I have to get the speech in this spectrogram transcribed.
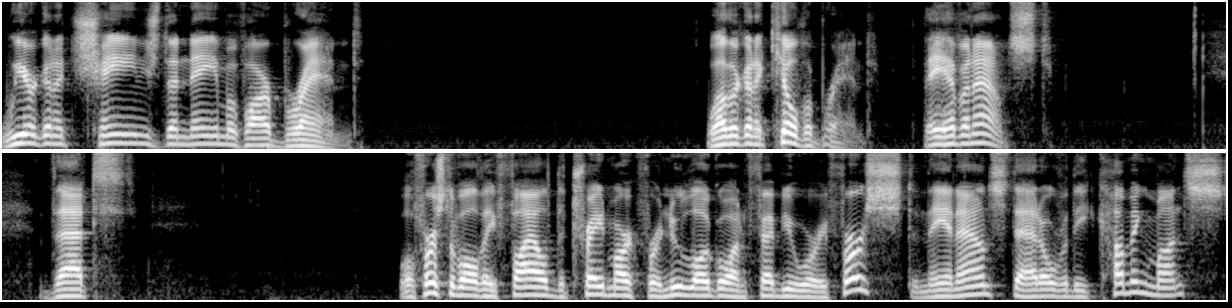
we are going to change the name of our brand. Well, they're going to kill the brand. They have announced that well, first of all, they filed the trademark for a new logo on February 1st, and they announced that over the coming months,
